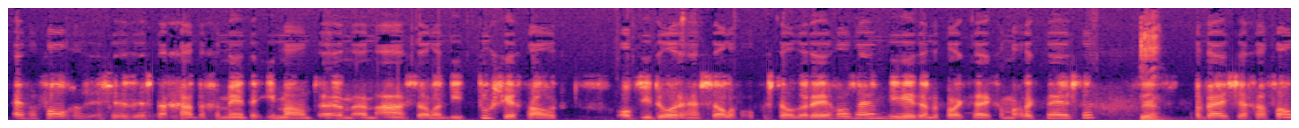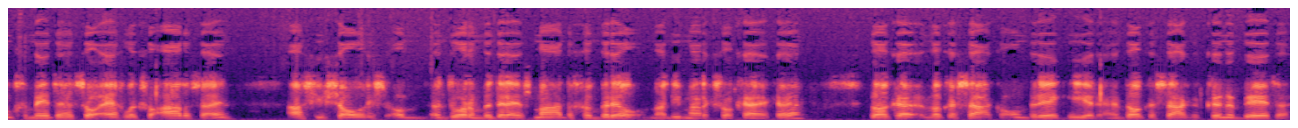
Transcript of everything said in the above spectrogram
En vervolgens is, is, dan gaat de gemeente iemand um, um, aanstellen die toezicht houdt op die door hen zelf opgestelde regels. zijn. die heet in de praktijk een marktmeester. Ja. Wij zeggen van gemeente, het zou eigenlijk zo aardig zijn als je zo eens op, door een bedrijfsmatige bril naar die markt zou kijken. Hè? Welke, welke zaken ontbreken hier en welke zaken kunnen beter?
